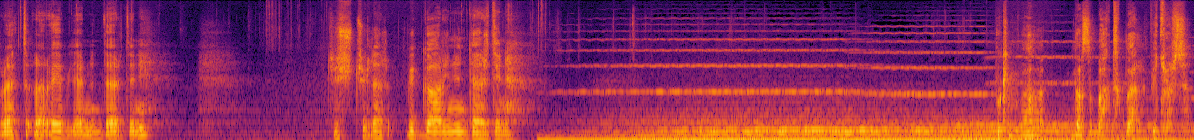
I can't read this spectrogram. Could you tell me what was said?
Bıraktılar evlerinin derdini. Düştüler bir garinin derdine. Bugün bana nasıl baktıklar bir görsen.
